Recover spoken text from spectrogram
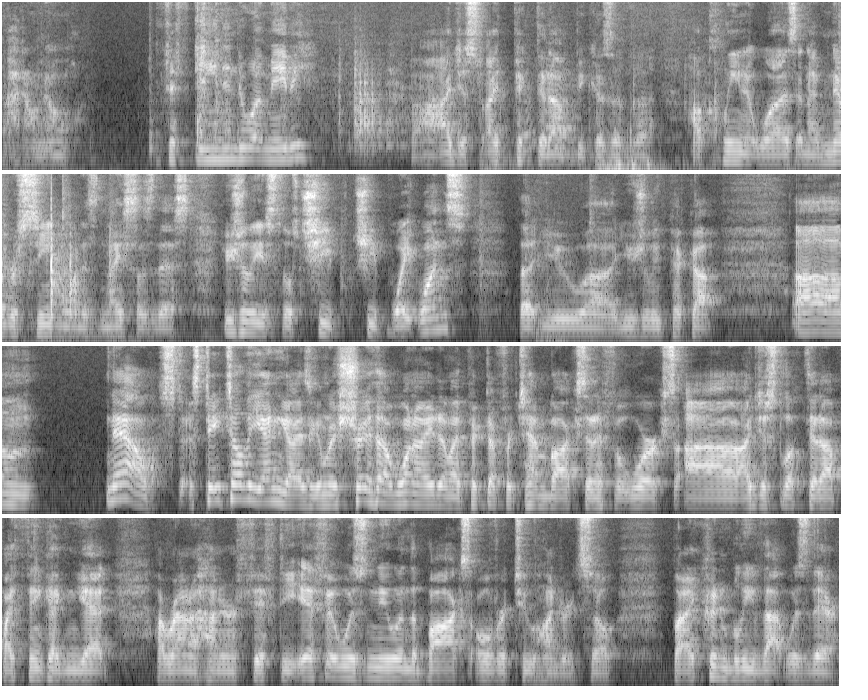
I don't know, 15 into it maybe. I just, I picked it up because of the, how clean it was, and I've never seen one as nice as this. Usually it's those cheap, cheap white ones that you uh, usually pick up. Um, now, st stay till the end, guys. I'm going to show you that one item I picked up for 10 bucks, and if it works, uh, I just looked it up. I think I can get around 150. If it was new in the box, over 200. So, but I couldn't believe that was there.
